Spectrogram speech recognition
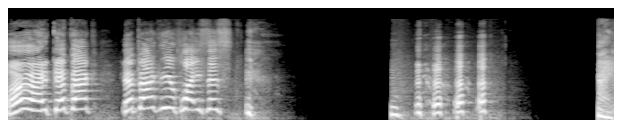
right, get back. Get back to your places. right.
